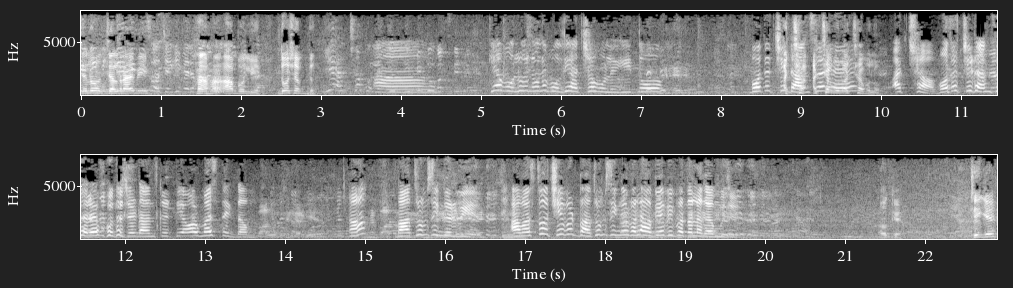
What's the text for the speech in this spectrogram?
चलो चल रहा है अभी। मेरे हाँ हाँ आप बोलिए। दो शब्द। ये अच्छा बोलेगी। क्या बोलूँ? इन्होंने बोल दिया अच्छा बोलेगी। तो बहुत अच्छी अच्छा डांसर अच्छा है। बोलो अच्छा बोलो। अच्छा बहुत अच्छी डांसर है बहुत अच्छा डांस करती है और मस्त एकदम। हाँ? बाथरूम सिंगर भी है। आवाज़ तो अच्छी है बट बाथरूम सिंगर वाला अभी अभी पता लगा है मुझे। ओके ठीक है।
